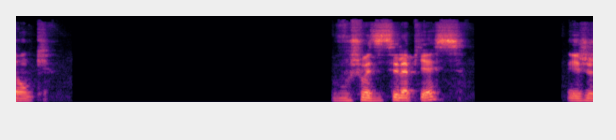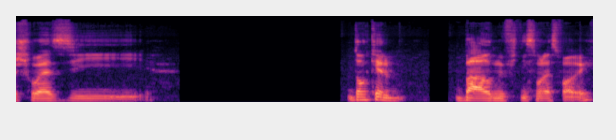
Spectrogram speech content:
Donc, vous choisissez la pièce et je choisis dans quel bar nous finissons la soirée.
